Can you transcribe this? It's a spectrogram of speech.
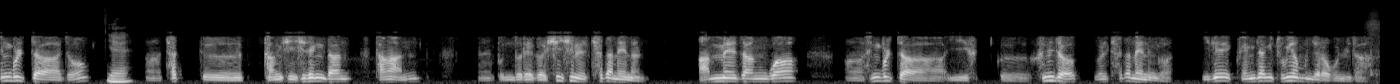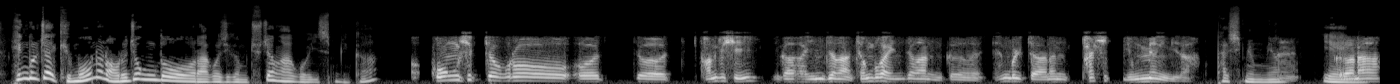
행불자죠. 예. 어, 차, 그 당시 희생단 당한 분들의 그 시신을 찾아내는 안매장과 어, 행불자 이 그 흔적을 찾아내는 것 이게 굉장히 중요한 문제라고 봅니다. 행불자의 규모는 어느 정도라고 지금 추정하고 있습니까? 어, 공식적으로 어, 저 광주시가 인정한 정부가 인정한 그 핵물자는 86명입니다. 86명. 예. 그러나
